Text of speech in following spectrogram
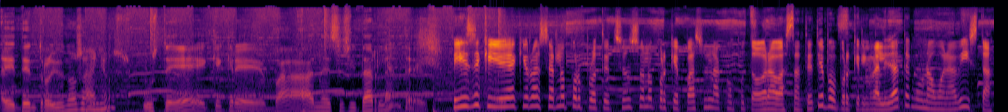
eh, dentro de unos años, ¿usted qué cree? ¿Va a necesitar lentes? Fíjese que yo ya quiero hacerlo por protección solo porque paso en la computadora bastante tiempo, porque en realidad tengo una buena vista.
